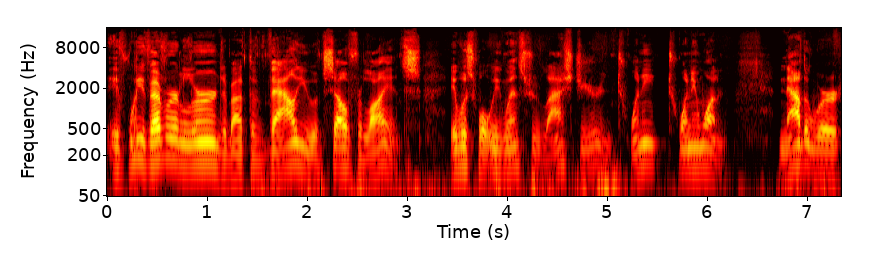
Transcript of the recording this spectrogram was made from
If we've ever learned about the value of self reliance, it was what we went through last year in 2021. Now that we're,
